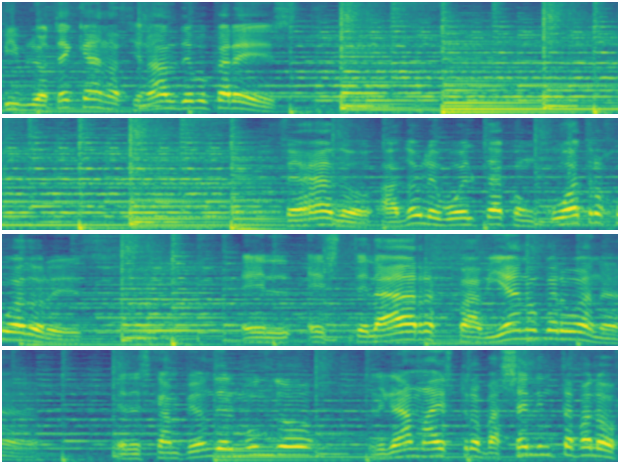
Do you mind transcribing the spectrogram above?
Biblioteca Nacional de Bucarest. Cerrado a doble vuelta con cuatro jugadores. El estelar Fabiano Caruana, el excampeón del mundo, el gran maestro Vaselin Tapalov,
